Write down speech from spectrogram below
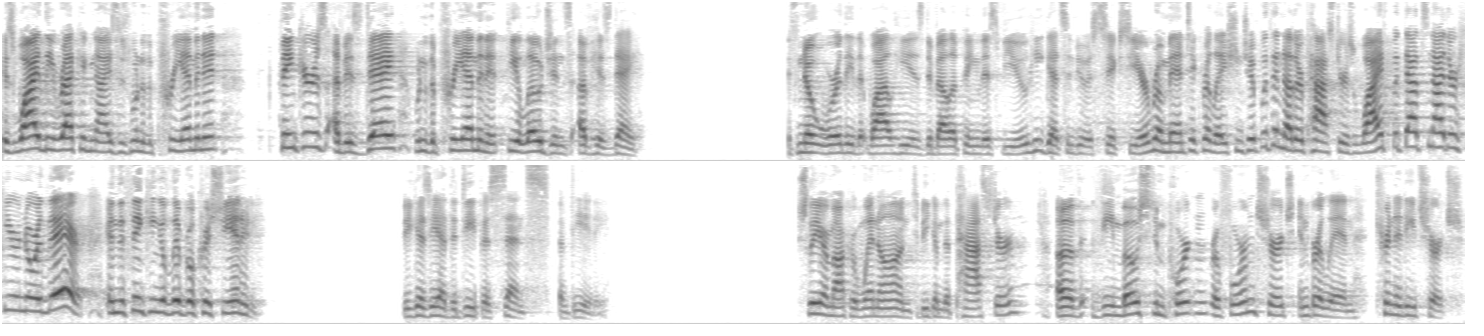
is widely recognized as one of the preeminent thinkers of his day, one of the preeminent theologians of his day. It's noteworthy that while he is developing this view, he gets into a six year romantic relationship with another pastor's wife, but that's neither here nor there in the thinking of liberal Christianity because he had the deepest sense of deity. Schleiermacher went on to become the pastor of the most important Reformed church in Berlin, Trinity Church.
